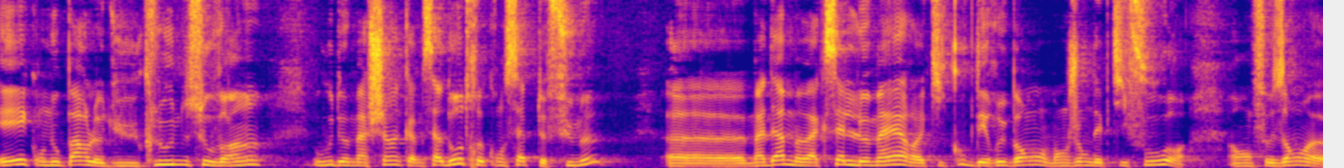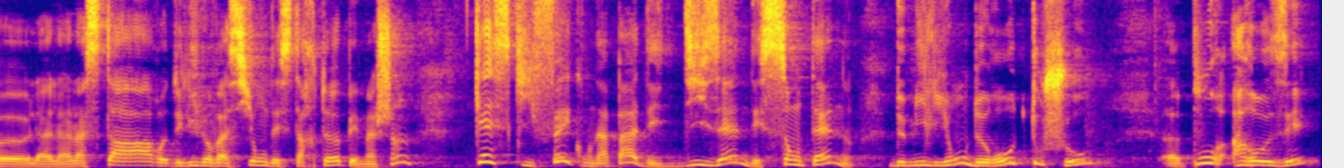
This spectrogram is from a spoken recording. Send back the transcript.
et qu'on nous parle du clown souverain ou de machin comme ça, d'autres concepts fumeux. Euh, Madame Axel Lemaire qui coupe des rubans en mangeant des petits fours, en faisant la, la, star de l'innovation des startups et machin. Qu'est-ce qui fait qu'on n'a pas des dizaines, des centaines de millions d'euros tout chauds pour arroser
